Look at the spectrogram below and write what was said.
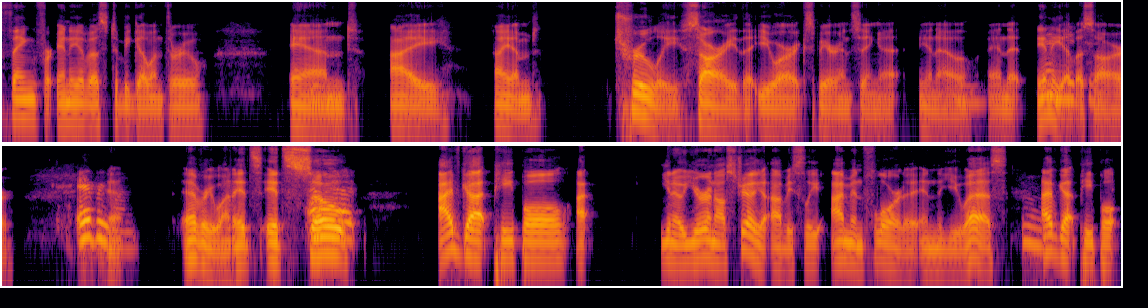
thing for any of us to be going through, and I, I am truly sorry that you are experiencing it. You know, Mm. and that any of us too. are. Everyone. Everyone. It's it's so. hope- I've got people. I, you know, you're in Australia, obviously. I'm in Florida, in the U.S. Mm, I've got people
